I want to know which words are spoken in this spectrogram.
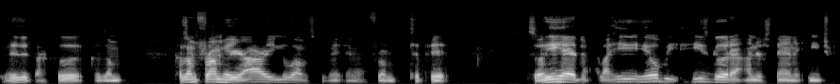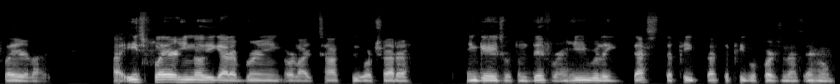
visits, I could because I'm because I'm from here. I already knew I was committing from to Pitt, so he had like he he'll be he's good at understanding each player. Like like each player, he know he got to bring or like talk to or try to engage with them different. He really that's the people that's the people person that's in him.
